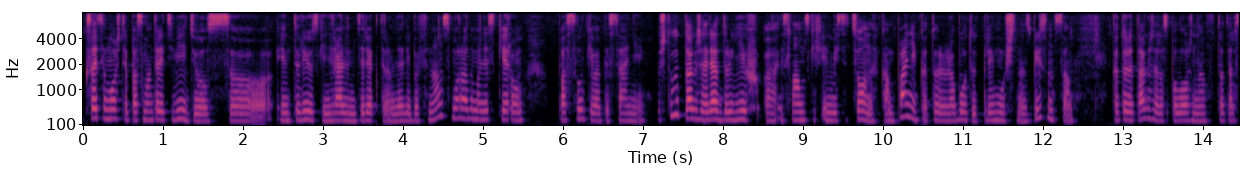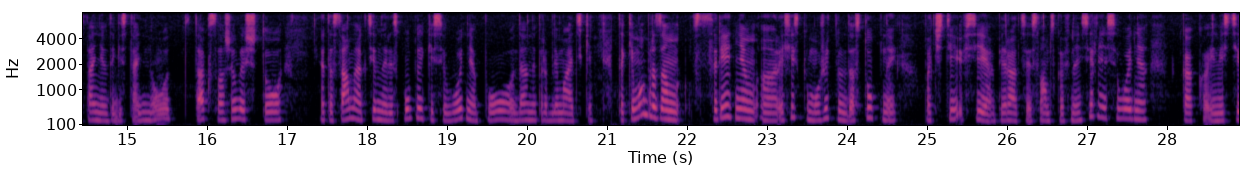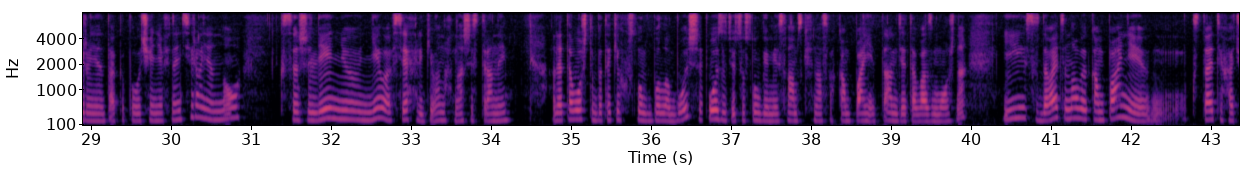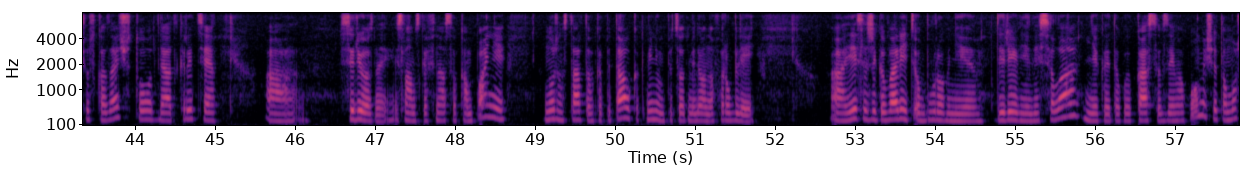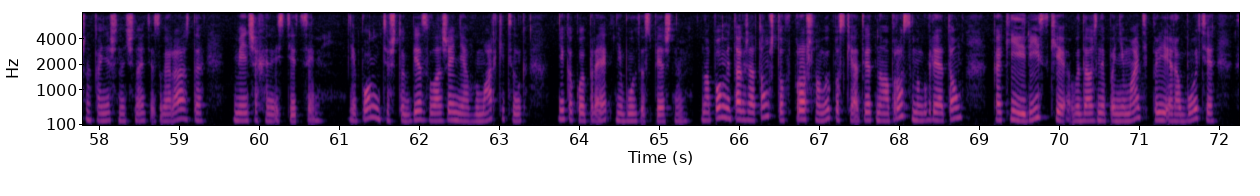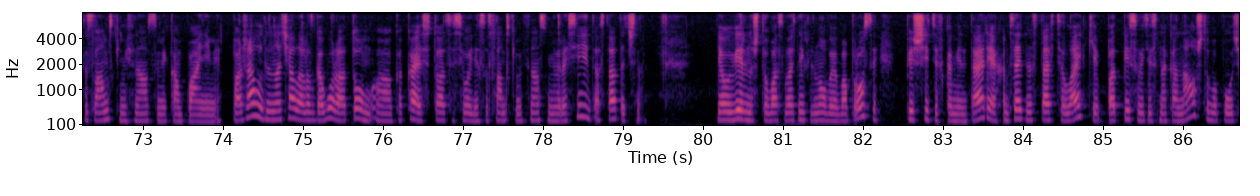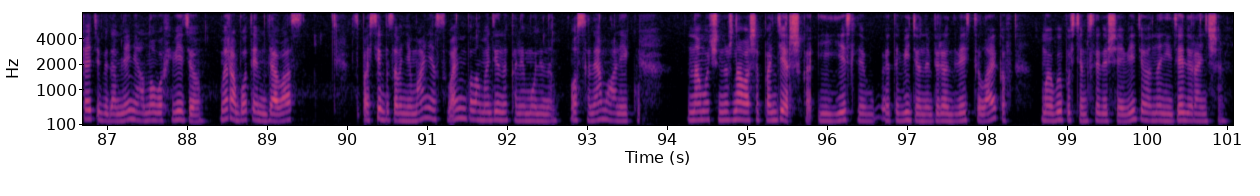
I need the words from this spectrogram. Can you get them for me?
Кстати, можете посмотреть видео с э, интервью с генеральным директором Ляриба Финанс Мурадом Алискеровым по ссылке в описании. Существует также ряд других э, исламских инвестиционных компаний, которые работают преимущественно с бизнесом, которые также расположены в Татарстане и в Дагестане. Но вот так сложилось, что это самые активные республики сегодня по данной проблематике. Таким образом, в среднем э, российскому жителю доступны почти все операции исламского финансирования сегодня, как инвестирование, так и получение финансирования, но, к сожалению, не во всех регионах нашей страны. А для того, чтобы таких услуг было больше, пользуйтесь услугами исламских финансовых компаний там, где это возможно, и создавайте новые компании. Кстати, хочу сказать, что для открытия а, серьезной исламской финансовой компании нужен стартовый капитал как минимум 500 миллионов рублей. А если же говорить об уровне деревни или села, некой такой кассы взаимопомощи, то можно, конечно, начинать с гораздо меньших инвестиций. И помните, что без вложения в маркетинг никакой проект не будет успешным. Напомню также о том, что в прошлом выпуске «Ответ на вопросы» мы говорили о том, какие риски вы должны понимать при работе с исламскими финансовыми компаниями. Пожалуй, для начала разговора о том, а, какая ситуация сегодня с исламскими финансами в России, достаточно. Я уверена, что у вас возникли новые вопросы. Пишите в комментариях. Обязательно ставьте лайки, подписывайтесь на канал, чтобы получать уведомления о новых видео. Мы работаем для вас. Спасибо за внимание. С вами была Мадина Калимулина. Ассаляму алейкум. Нам очень нужна ваша поддержка. И если это видео наберет 200 лайков, мы выпустим следующее видео на неделю раньше.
